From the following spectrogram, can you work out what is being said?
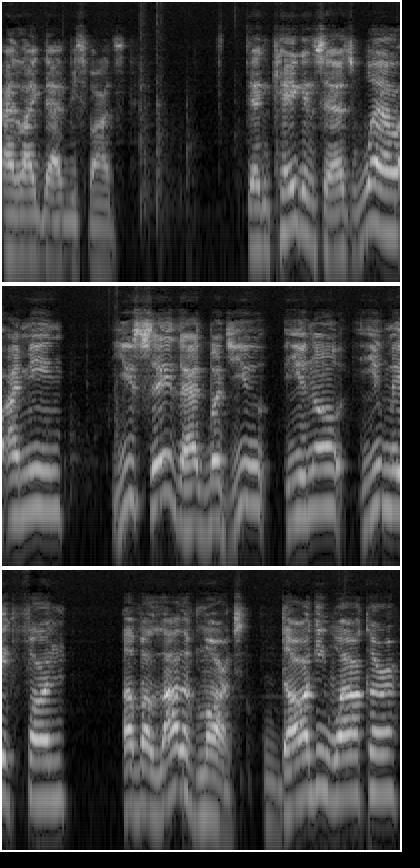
I like that response. Then Kagan says, Well, I mean, you say that, but you, you know, you make fun of a lot of marks. Doggy Walker,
